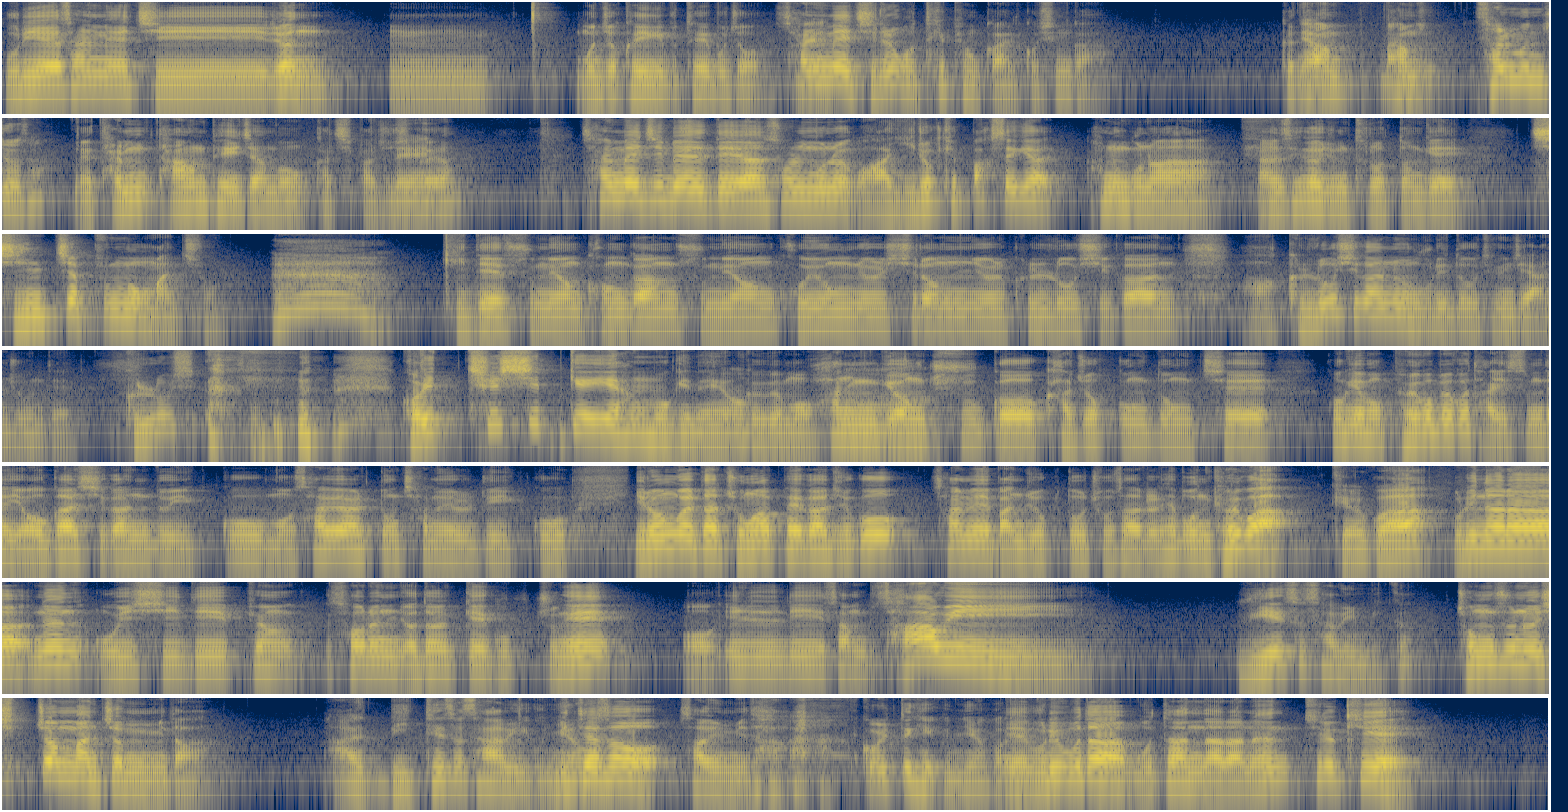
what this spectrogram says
우리의 삶의 질은 음, 먼저 그 얘기부터 해보죠. 삶의 질을 어떻게 평가할 것인가? 그 다음 다음 설문조사? 네, 다음, 다음 페이지 한번 같이 봐주실까요? 삶의 집에 대한 설문을 와 이렇게 빡세게 하는구나 라는 생각이 좀 들었던 게 진짜 품목 많죠. 기대 수명, 건강 수명, 고용률, 실업률, 근로 시간. 아 근로 시간은 우리도 굉장히 안 좋은데. 근로시 거의 70개의 항목이네요. 그게 뭐 환경, 주거, 가족 공동체 거기에 뭐 별거 별거 다 있습니다. 여가 시간도 있고 뭐 사회활동 참여율도 있고 이런 걸 다 종합해 가지고 삶의 만족도 조사를 해본 결과 결과 우리나라는 OECD 평 38개국 중에 어 1, 2, 3, 4위. 위에서 4위입니까? 점수는 10점 만점입니다. 아 밑에서 4위군요. 밑에서 4위입니다. 꼴등이군요. 거의. 예, 우리보다 못한 나라는 튀르키예,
